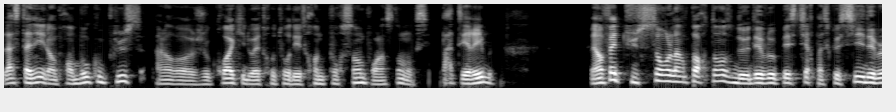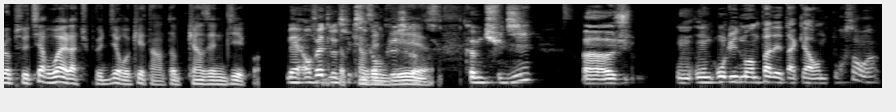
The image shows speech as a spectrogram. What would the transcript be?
Là, cette année, il en prend beaucoup plus. Alors, je crois qu'il doit être autour des 30% pour l'instant, donc c'est pas terrible. Mais en fait, tu sens l'importance de développer ce tir, parce que s'il développe ce tir, ouais, là, tu peux te dire, ok, t'as un top 15 NBA, quoi. Mais en fait, le truc, c'est qu'en plus, comme, tu dis, euh, on, on, lui demande pas d'être à 40%. Hein.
